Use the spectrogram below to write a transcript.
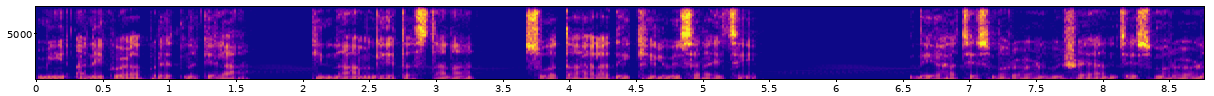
मी अनेक वेळा प्रयत्न केला की नाम घेत असताना स्वतःला देखील विसरायचे. देहाचे स्मरण विषयांचे स्मरण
